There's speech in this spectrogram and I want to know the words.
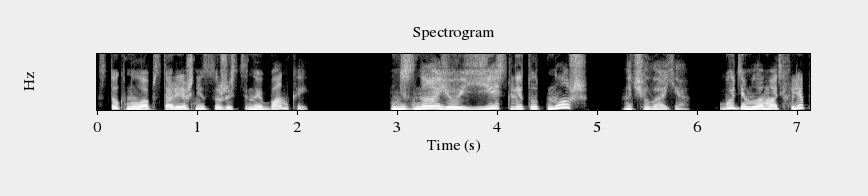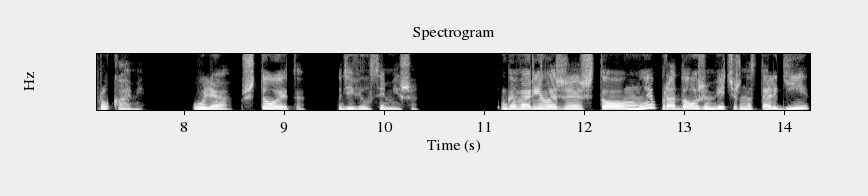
стукнула об столешницу жестяной банкой. «Не знаю, есть ли тут нож?» — начала я. «Будем ломать хлеб руками». «Уля, что это?» — удивился Миша. «Говорила же, что мы продолжим вечер ностальгии»,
